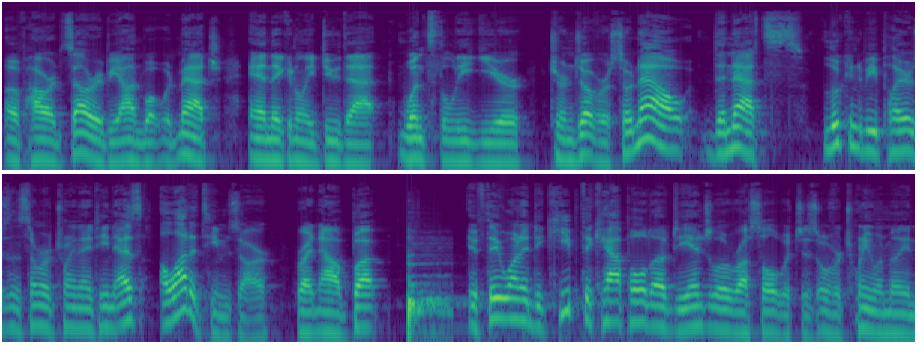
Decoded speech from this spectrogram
of Howard's salary beyond what would match, and they can only do that once the league year turns over. So now the Nets looking to be players in the summer of 2019, as a lot of teams are right now, but if they wanted to keep the cap hold of D'Angelo Russell, which is over $21 million,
